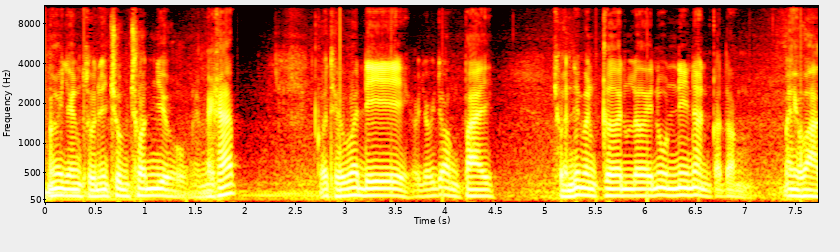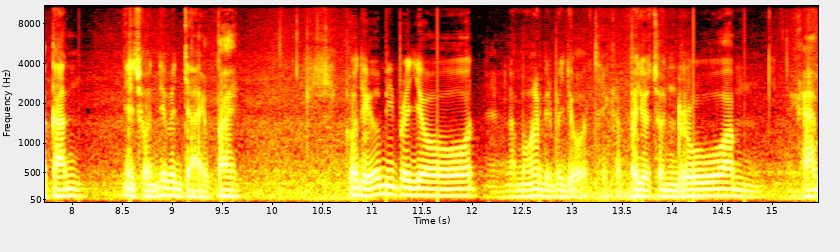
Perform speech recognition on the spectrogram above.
มันก็ยังสู่ในชุมชนอยู่เห็นไหมครับ ก็ถือว่าดีก็ยกย่องไป ส่วนที่มันเกินเลยนู่นนี่นั่นก็ต้องไม่ว่ากัน ในส่วนที่มันจ่ายออกไป ก็ถือว่ามีประโยชน์เรามองให้เป็นประโยชน์ใช่ครับประโยชน์ส่วนรวมนะครับ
